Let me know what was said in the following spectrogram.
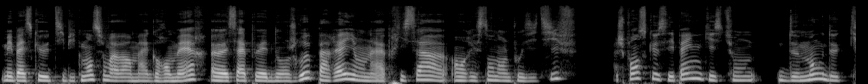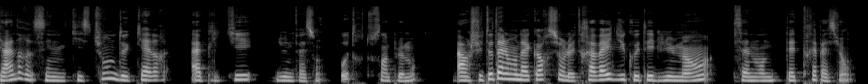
mais parce que typiquement, si on va voir ma grand-mère, euh, ça peut être dangereux. Pareil, on a appris ça euh, en restant dans le positif. Je pense que c'est pas une question de manque de cadre, c'est une question de cadre appliqué d'une façon autre, tout simplement. Alors je suis totalement d'accord sur le travail du côté de l'humain. Ça demande d'être très patient,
